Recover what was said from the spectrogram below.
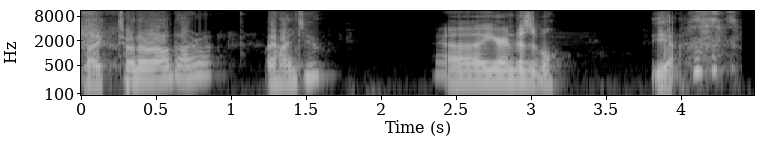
Like turn around, Aira, behind you. Uh, you're invisible. Yeah.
